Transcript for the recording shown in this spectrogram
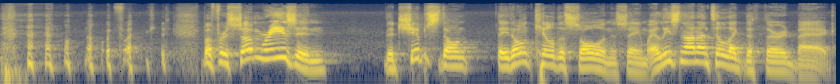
I don't know, if I could. But for some reason, the chips don't they don't kill the soul in the same way. At least not until like the third bag.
